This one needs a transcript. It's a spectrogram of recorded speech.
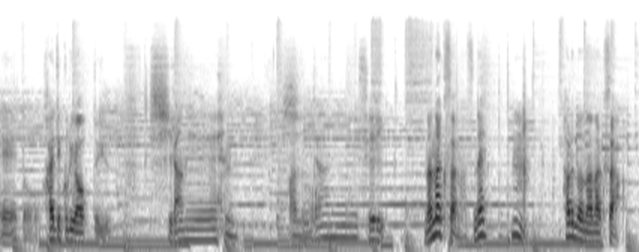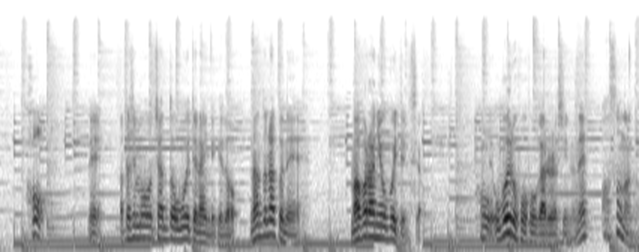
えっ、と生えてくるよという、知らねえ。うんあの知らねえ。セリ。七草なんですねうん。春の七草ほう。ね私もちゃんと覚えてないんだけどなんとなくねまばらに覚えてるんですよほう。で覚える方法があるらしいのねあ、そうなんだ。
